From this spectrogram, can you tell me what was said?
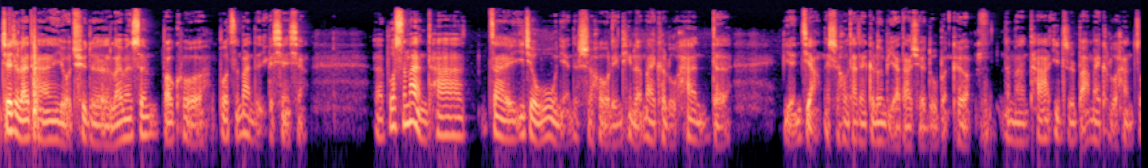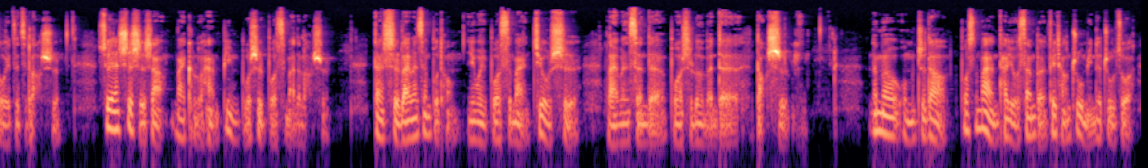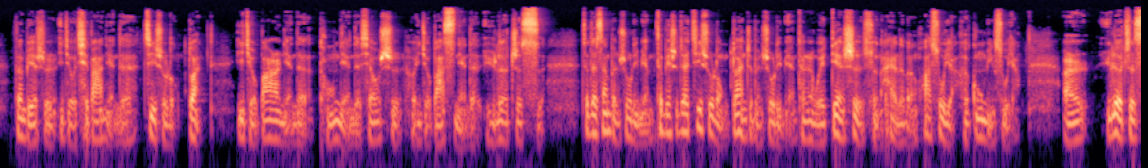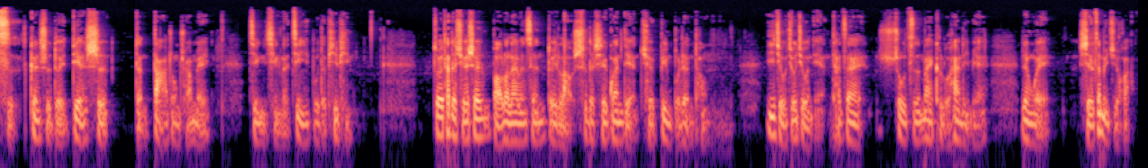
接着来谈有趣的莱文森，包括波兹曼的一个现象。呃，波斯曼他在一九五五年的时候聆听了麦克鲁汉的演讲，那时候他在哥伦比亚大学读本科。那么他一直把麦克鲁汉作为自己老师，虽然事实上麦克鲁汉并不是波斯曼的老师，但是莱文森不同，因为波斯曼就是莱文森的博士论文的导师。那么我们知道，波斯曼他有三本非常著名的著作，分别是一九七八年的《技术垄断》，一九八二年的《童年的消逝》和一九八四年的《娱乐至死》。在这三本书里面，特别是在《技术垄断》这本书里面，他认为电视损害了文化素养和公民素养，而《娱乐至死》更是对电视等大众传媒进行了进一步的批评。作为他的学生，保罗·莱文森对老师的这些观点却并不认同。一九九九年，他在《数字麦克卢汉》里面认为写了这么一句话：“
